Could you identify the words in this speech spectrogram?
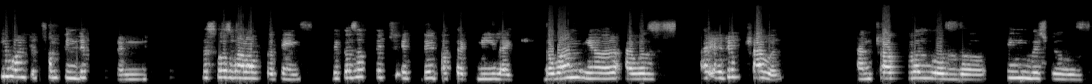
he wanted something different. This was one of the things because of which it did affect me. Like the one year I was, I, I did travel, and travel was the thing which was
